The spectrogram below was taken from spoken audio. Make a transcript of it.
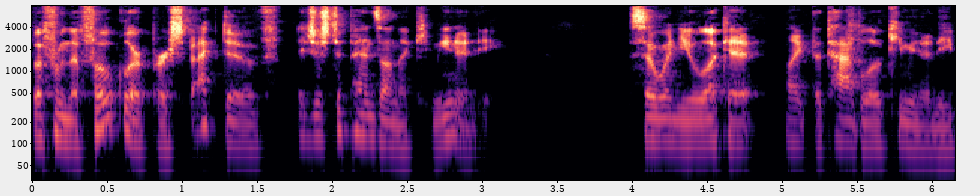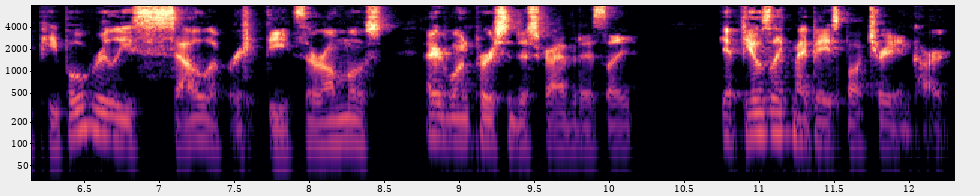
But from the folklore perspective, it just depends on the community. So when you look at like the Tableau community, people really celebrate these. They're almost, I heard one person describe it as like, it feels like my baseball trading card.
